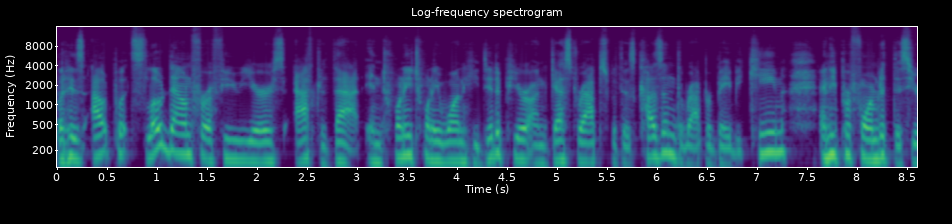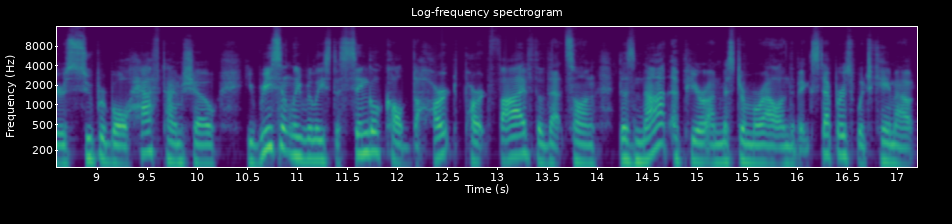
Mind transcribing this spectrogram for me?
But his output slowed down for a few years after that. In 2021, he did appear on guest raps with his cousin, the rapper Baby Keem, and he performed at this year's Super Bowl halftime show. He recently released a single called The Heart Part 5, though that song does not appear on Mr. Morale and the Big Steppers, which came out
